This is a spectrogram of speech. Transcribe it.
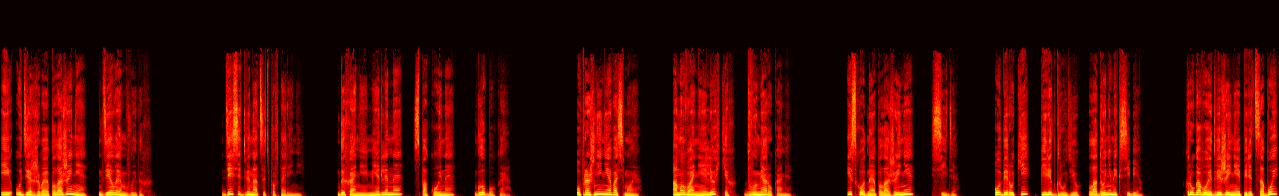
И, удерживая положение, делаем выдох. 10-12 повторений. Дыхание медленное, спокойное, глубокое. Упражнение восьмое. Омывание легких двумя руками. Исходное положение — сидя. Обе руки перед грудью, ладонями к себе. Круговое движение перед собой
